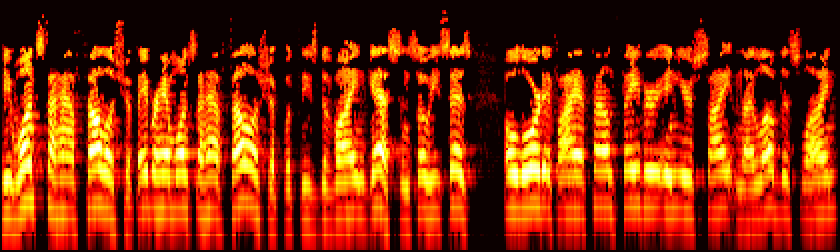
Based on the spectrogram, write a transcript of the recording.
He wants to have fellowship. Abraham wants to have fellowship with these divine guests. And so he says, Oh Lord, if I have found favor in your sight, and I love this line,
